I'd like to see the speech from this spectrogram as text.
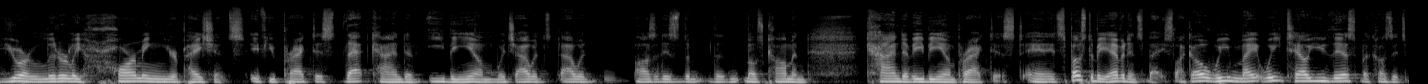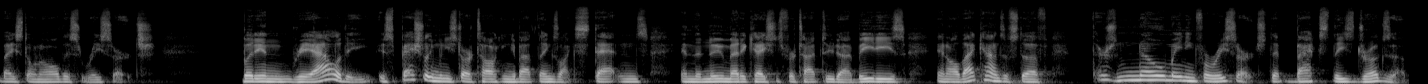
you are literally harming your patients if you practice that kind of EBM, which I would I would posit is the the most common kind of EBM practiced, and it's supposed to be evidence based. Like, oh, we may we tell you this because it's based on all this research. But in reality, especially when you start talking about things like statins and the new medications for type 2 diabetes and all that kinds of stuff, there's no meaningful research that backs these drugs up,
